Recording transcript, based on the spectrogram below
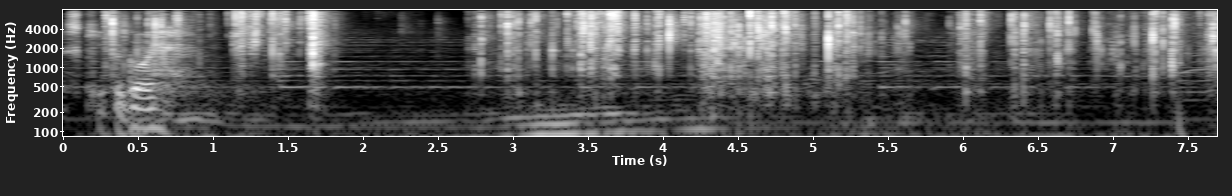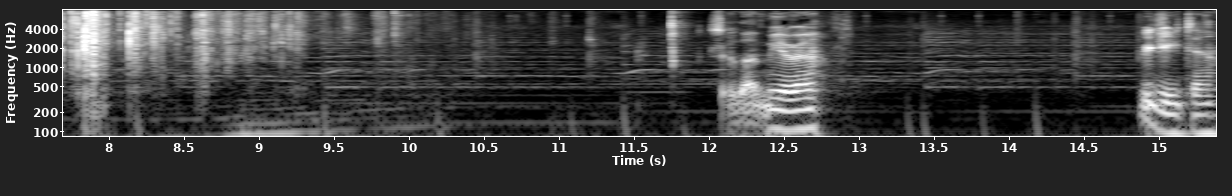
Let's keep it going. So we've got Mira, Vegeta,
